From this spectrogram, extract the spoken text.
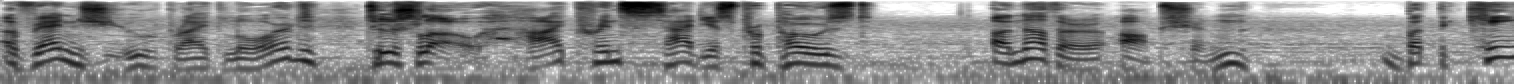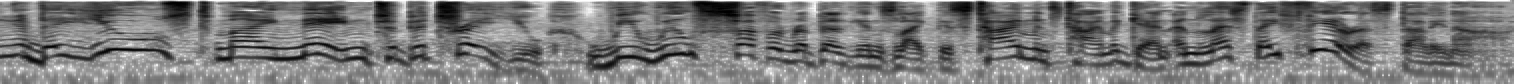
avenge you, Bright Lord. Too slow. High Prince Sadeas proposed another option, but the king. They used my name to betray you. We will suffer rebellions like this time and time again unless they fear us, Dalinar.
